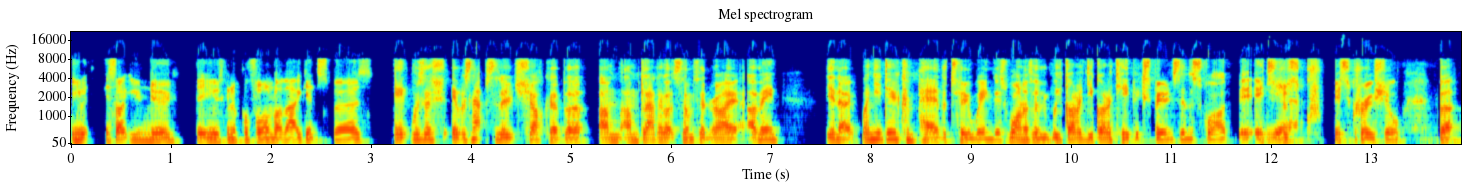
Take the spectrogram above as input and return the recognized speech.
It's like you knew that he was going to perform like that against Spurs. it was a it was an absolute shocker, but I'm I'm glad I got something right. I mean, you know, when you do compare the two wingers, one of them we've got to you've got to keep experience in the squad. It's Yeah. just it's crucial. But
